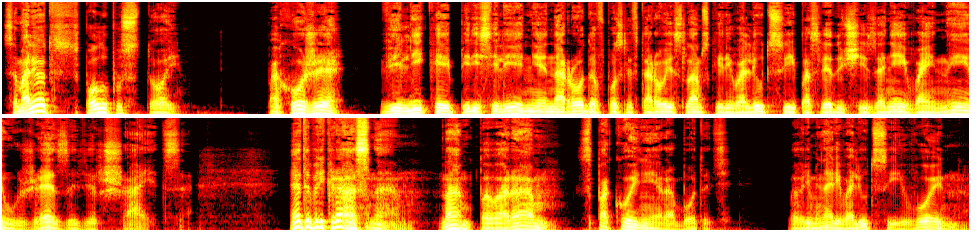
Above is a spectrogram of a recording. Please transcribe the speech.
Самолет полупустой. Похоже, великое переселение народов после Второй Исламской революции и последующей за ней войны уже завершается. Это прекрасно. Нам, поварам, спокойнее работать. Во времена революции и войн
